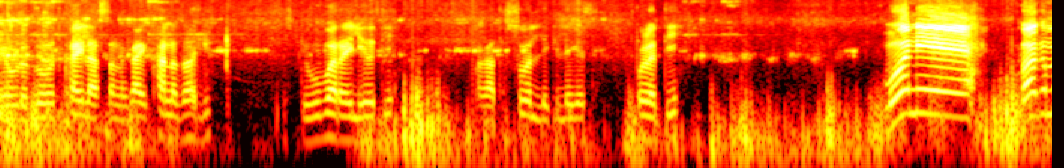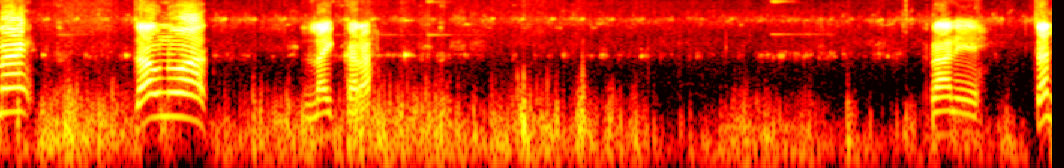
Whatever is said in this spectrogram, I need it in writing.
एवढं गवत खायला असताना गाय खाणं झाली? ती उभा राहिली होती. मग आता सोडले की लगेच पळती. मोनी बघ मग. जाऊ नवाक लाईक करा. राणे चल.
